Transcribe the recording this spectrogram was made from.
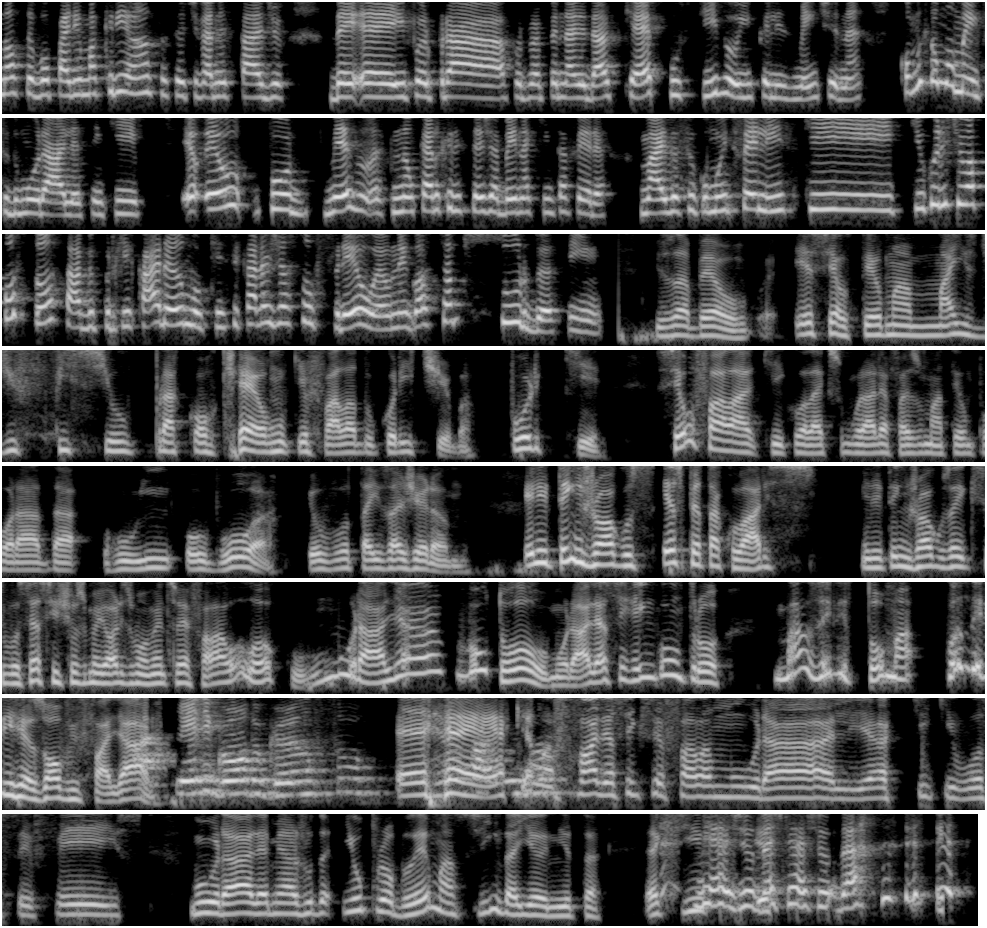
Nossa, eu vou parir uma criança se eu estiver no estádio de, é, e for para for penalidades, que é possível, infelizmente, né? Como que é o momento do Muralha, assim, que eu, eu por mesmo, assim, não quero que ele esteja bem na quinta-feira, mas eu fico muito feliz que, que o Curitiba apostou, sabe? Porque, caramba, o que esse cara já sofreu é um negócio absurdo, assim. Isabel, esse é o tema mais difícil para qualquer um que fala do Curitiba. Por quê? Se eu falar aqui que o Alex Muralha faz uma temporada ruim ou boa, eu vou estar tá exagerando. Ele tem jogos espetaculares. Ele tem jogos aí que, se você assistir os melhores momentos, você vai falar: Ô louco, o Muralha voltou, o Muralha se reencontrou. Mas ele toma quando ele resolve falhar. Aquele gol do ganso. É, é aquela falha assim que você fala, muralha, o que, que você fez? Muralha, me ajuda. E o problema, assim, da Ianita é que. Me ajuda esse... a te ajudar.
